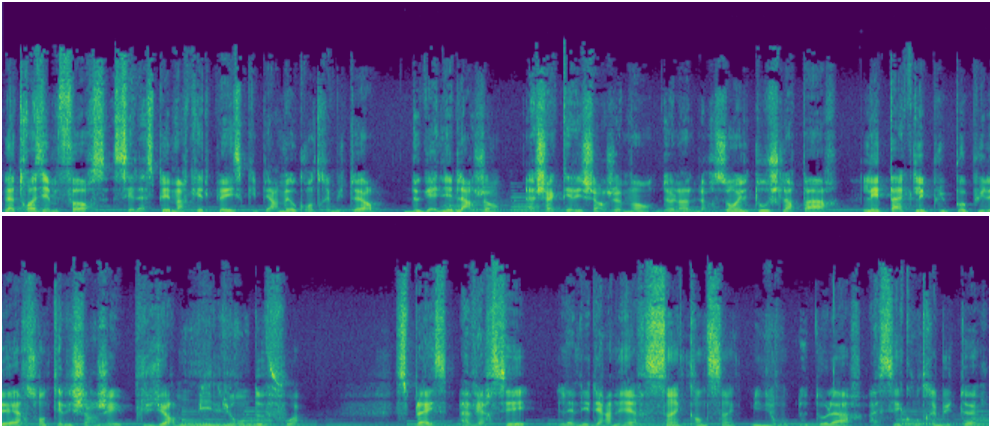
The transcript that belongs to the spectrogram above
La troisième force, c'est l'aspect marketplace qui permet aux contributeurs de gagner de l'argent. À chaque téléchargement de l'un de leurs sons, ils touchent leur part. Les packs les plus populaires sont téléchargés plusieurs millions de fois. Splice a versé l'année dernière 55 millions de dollars à ses contributeurs.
